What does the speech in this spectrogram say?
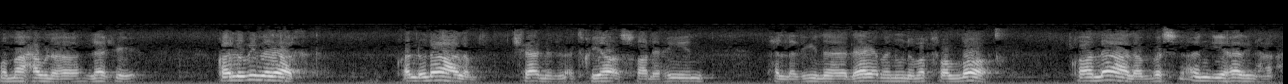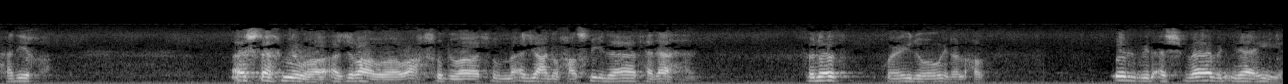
وما حولها لا شيء. قال له بما ذاك؟ قال له لا أعلم. شأن الأتقياء الصالحين الذين لا يأمنون مكر الله. قال لا أعلم بس عندي هذه الحديقة. أستثمرها أزرعها وأحصدها ثم أجعل حصيدها ثلاثا. ثلث وأعيده إلى الأرض. بالأسباب الإلهية.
